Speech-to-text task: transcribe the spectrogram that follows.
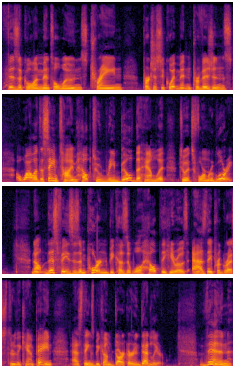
physical and mental wounds, train, purchase equipment and provisions, while at the same time help to rebuild the hamlet to its former glory. Now, this phase is important because it will help the heroes as they progress through the campaign as things become darker and deadlier. Then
